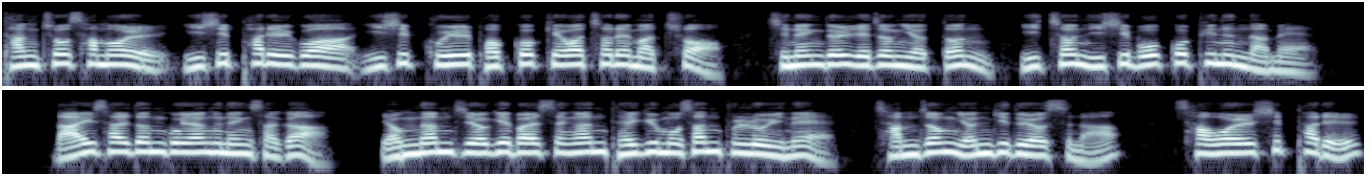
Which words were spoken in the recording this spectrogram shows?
당초 3월 28일과 29일 벚꽃 개화철에 맞춰 진행될 예정이었던 2025 꽃피는 남해 나이 살던 고향 은 행사가 영남 지역에 발생한 대규모 산불로 인해 잠정 연기되었으나 4월 18일,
